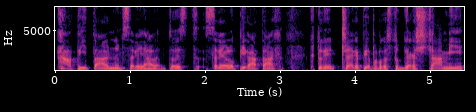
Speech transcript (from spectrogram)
kapitalnym serialem. To jest serial o piratach, który czerpie po prostu garściami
